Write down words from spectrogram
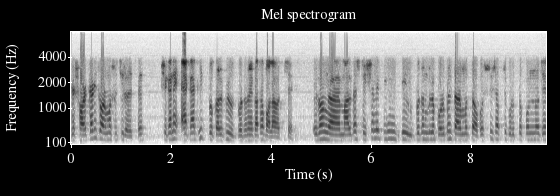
যে সরকারি কর্মসূচি রয়েছে সেখানে একাধিক প্রকল্পের উদ্বোধনের কথা বলা হচ্ছে। এবং মালদা স্টেশনে তিনি যে উদ্বোধনগুলো করবেন তার মধ্যে অবশ্যই সবচেয়ে গুরুত্বপূর্ণ যে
